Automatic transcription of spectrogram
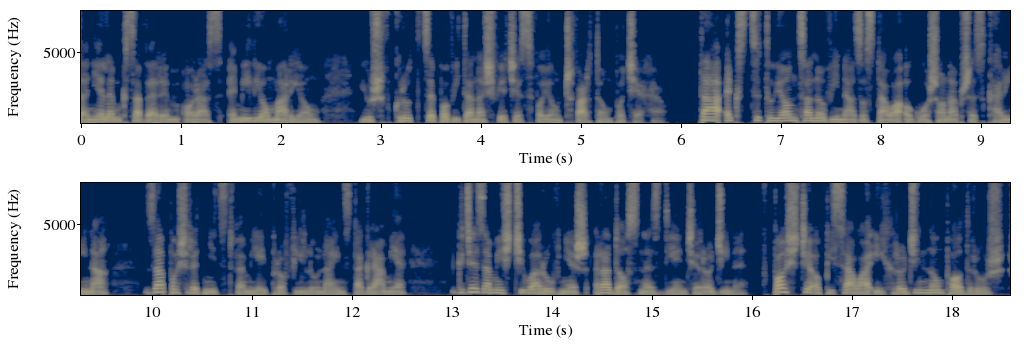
Danielem Ksawerym oraz Emilią Marią, już wkrótce powita na świecie swoją czwartą pociechę. Ta ekscytująca nowina została ogłoszona przez Karina za pośrednictwem jej profilu na Instagramie, gdzie zamieściła również radosne zdjęcie rodziny. W poście opisała ich rodzinną podróż,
